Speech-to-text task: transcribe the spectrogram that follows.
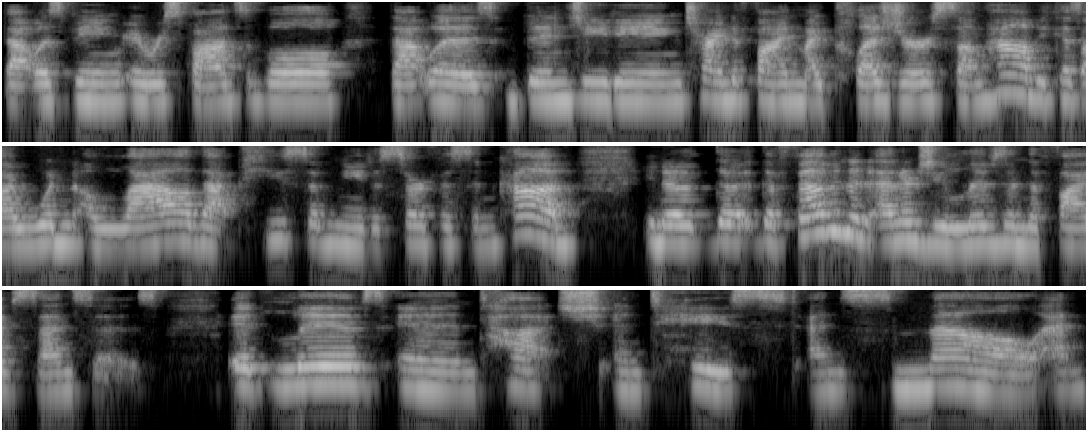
that was being irresponsible, that was binge eating, trying to find my pleasure somehow because I wouldn't allow that piece of me to surface and come. You know, the, the feminine energy lives in the five senses. It lives in touch and taste and smell and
